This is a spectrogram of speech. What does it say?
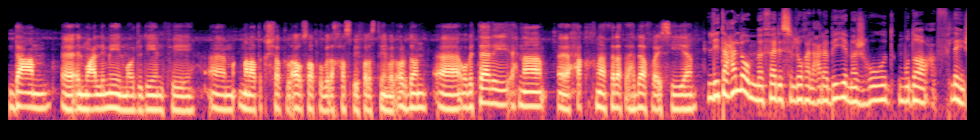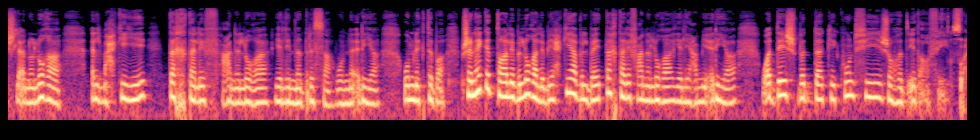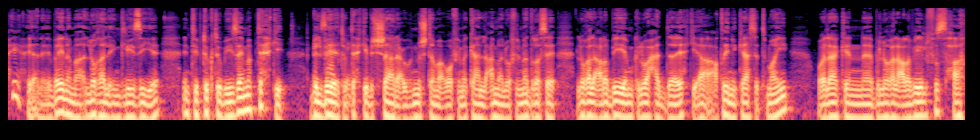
دعم المعلمين الموجودين في مناطق الشرق الأوسط وبالأخص بفلسطين والأردن. آه، وبالتالي إحنا آه، حققنا ثلاث أهداف رئيسية. لتعلم فارس اللغة العربية مجهود مضاعف. ليش؟ لأنه اللغة المحكية تختلف عن اللغة يلي بندرسها وبنقريها وبنكتبها مشان هيك الطالب اللغة اللي بيحكيها بالبيت تختلف عن اللغة يلي عم يقريها وقديش بدك يكون في جهد إضافي. صحيح يعني بينما اللغة الإنجليزية أنت بتكتبي زي ما بتحكي بالبيت exactly. وبتحكي بالشارع وبالمجتمع وفي مكان العمل وفي المدرسة. اللغة العربية ممكن الواحد يحكي أعطيني كاسة مي ولكن باللغة العربية الفصحى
